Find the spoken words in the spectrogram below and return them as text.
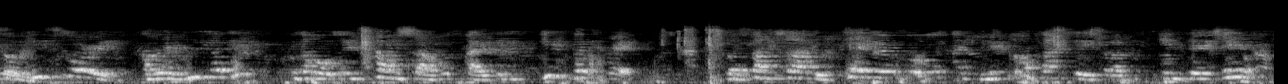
So his story, and when I read of it, is about when Sam Sharpe was fighting his best friend. So Sam Sharpe is 10 years old and lives on a plantation in Nigeria.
